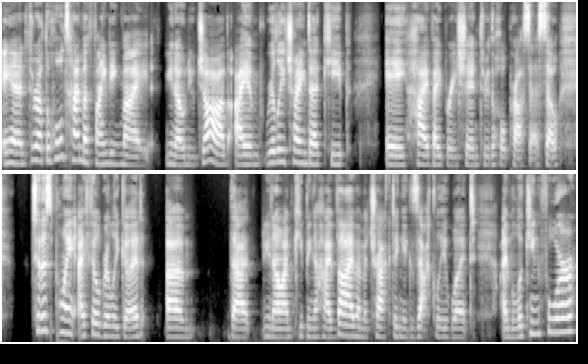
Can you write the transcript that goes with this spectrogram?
And throughout the whole time of finding my, you know, new job, I am really trying to keep a high vibration through the whole process. So, to this point, I feel really good. Um, that you know i'm keeping a high vibe i'm attracting exactly what i'm looking for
